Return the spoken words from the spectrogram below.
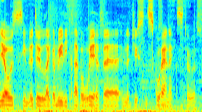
they always seem to do like a really clever way of uh, introducing Square next to it.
